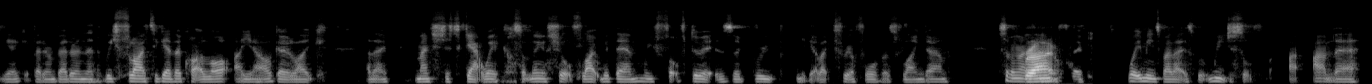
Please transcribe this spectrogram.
you know get better and better, and then we fly together quite a lot. I, you know, I'll go like I don't know Manchester to Gatwick or something, a short flight with them. We sort of do it as a group, and you get like three or four of us flying down, something like Right. that. So what he means by that is we just sort of I, I'm there,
